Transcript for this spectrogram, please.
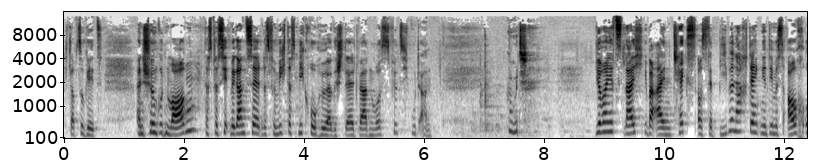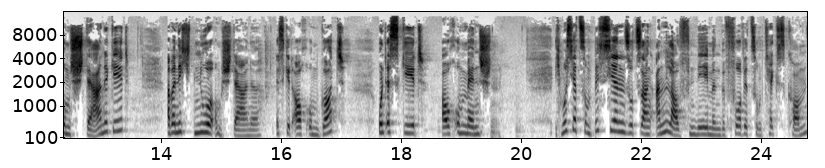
ich glaube, so geht's. Einen schönen guten Morgen. Das passiert mir ganz selten, dass für mich das Mikro höher gestellt werden muss. Fühlt sich gut an. Gut. Wir wollen jetzt gleich über einen Text aus der Bibel nachdenken, in dem es auch um Sterne geht, aber nicht nur um Sterne. Es geht auch um Gott und es geht auch um Menschen. Ich muss jetzt so ein bisschen sozusagen Anlauf nehmen, bevor wir zum Text kommen,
